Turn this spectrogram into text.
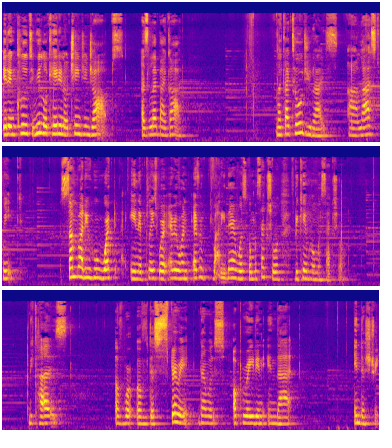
it includes relocating or changing jobs as led by God. Like I told you guys uh, last week, somebody who worked in a place where everyone, everybody there was homosexual, became homosexual because of of the spirit that was operating in that industry.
